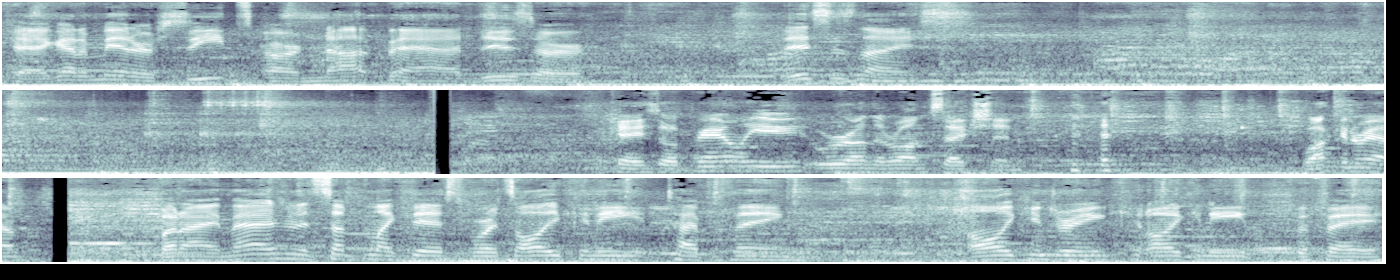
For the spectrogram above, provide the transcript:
okay, I gotta admit, our seats are not bad. These are, this is nice. Okay, so apparently we're on the wrong section. Walking around. But I imagine it's something like this where it's all you can eat type of thing. All you can drink, all you can eat buffet.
